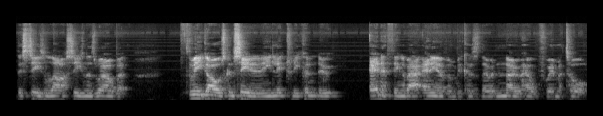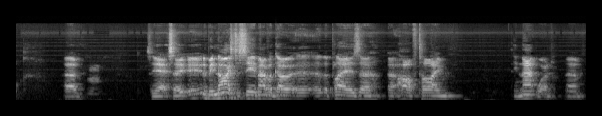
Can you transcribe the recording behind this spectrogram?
this season, last season as well. But three goals conceded, and he literally couldn't do anything about any of them because there was no help for him at all. Um, so yeah, so it would be nice to see him have a go at, at the players uh, at half time in that one. Um,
